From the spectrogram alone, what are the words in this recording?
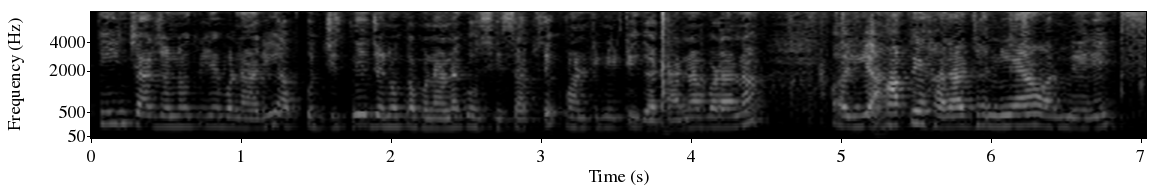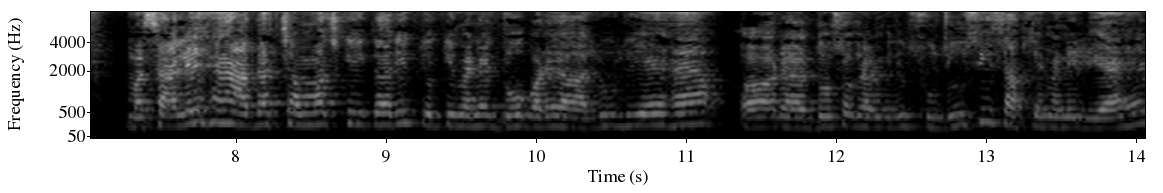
तीन, चार जनों के लिए बना रही आपको जितने जनों का बनाना है, उस हिसाब से क्वांटिटी घटाना, बढ़ाना। और यहाँ पे हरा धनिया और मेरे मसाले हैं आधा चम्मच के करीब, क्योंकि मैंने दो बड़े आलू लिए हैं और 200 ग्राम के करीब सूजी। उसी हिसाब से मैंने लिया है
